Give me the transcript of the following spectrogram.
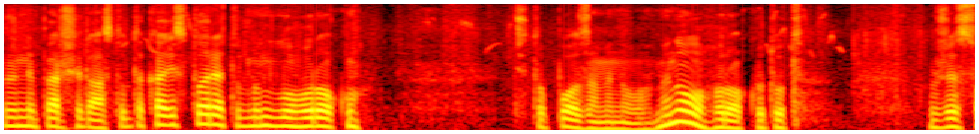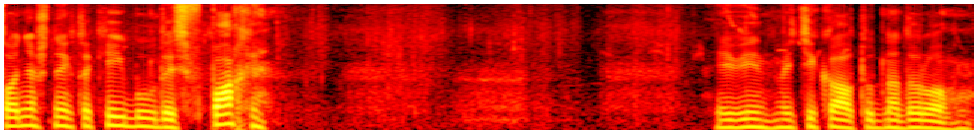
Вже не перший раз. Тут така історія, тут минулого року. Чи то поза минулого. Минулого року тут вже соняшник такий був десь в пахи. І він витікав тут на дорогу.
